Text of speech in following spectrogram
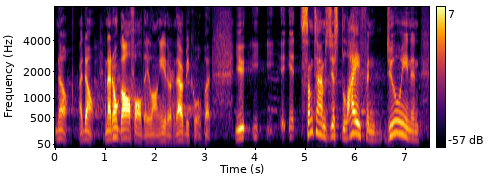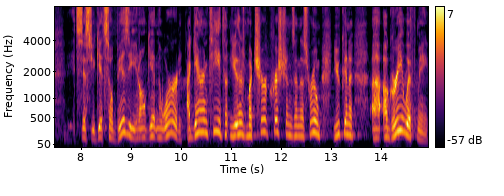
No, I don't. And I don't golf all day long either. That would be cool. But you, it, sometimes just life and doing, and it's just you get so busy, you don't get in the word. I guarantee that you, there's mature Christians in this room. You can uh, agree with me.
